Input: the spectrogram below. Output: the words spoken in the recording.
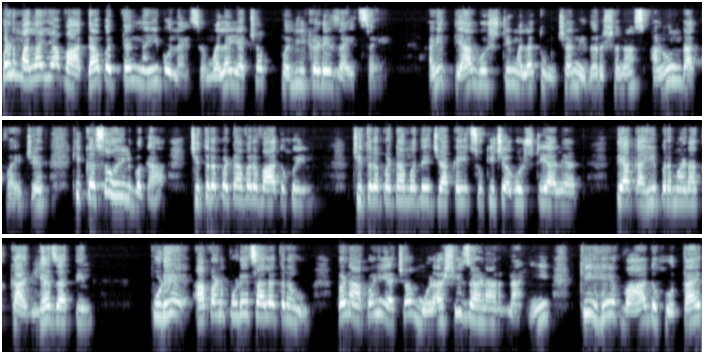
पण मला या वादाबद्दल नाही बोलायचं. मला याच्या पलीकडे जायचंय. आणि त्या गोष्टी मला तुमच्या निदर्शनास आणून दाखवायचेत की कसं होईल बघा? चित्रपटावर वाद होईल. चित्रपटामध्ये ज्या काही चुकीच्या गोष्टी आल्यात त्या काही प्रमाणात काढल्या जातील. पुढे आपण पुढे चालत राहू. पण आपण याच्या मुळाशी जाणार नाही की हे वाद होत आहेत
